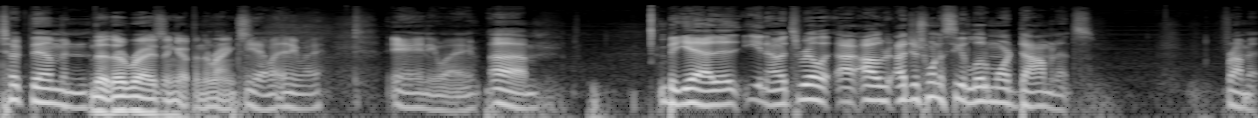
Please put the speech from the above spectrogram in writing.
took them and They're, they're rising up in the ranks. yeah. well, Anyway, anyway, um, but yeah, it- you know, it's really. I, I'll- I just want to see a little more dominance from it.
